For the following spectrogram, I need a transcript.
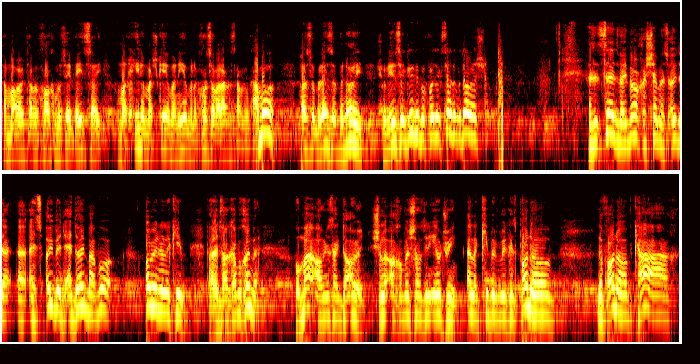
המאור תמל חוכם וזי ביסי ומאכיל ומשקיע ומניע ומנחוס ולחס גם כמה פסו בלזר בנוי שוב יסק לידי בכבוד אקסטנד ודורש as it says, "Vayvarach Hashem as uh, Ovid Edom Bavo Orin Elikim." Valadvar Kavachomer. Uma oh, Orin is like the Orin. Shalom Achav Shaz in ear drink. Ela Kibbut Rikas Panov. The Panov Kach.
